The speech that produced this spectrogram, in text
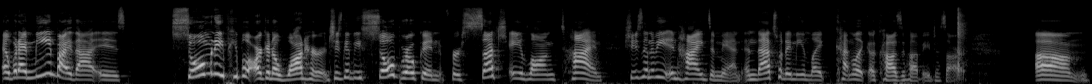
And what I mean by that is, so many people are gonna want her, and she's gonna be so broken for such a long time. She's gonna be in high demand, and that's what I mean, like kind of like a Kazuha of HSR. Um,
